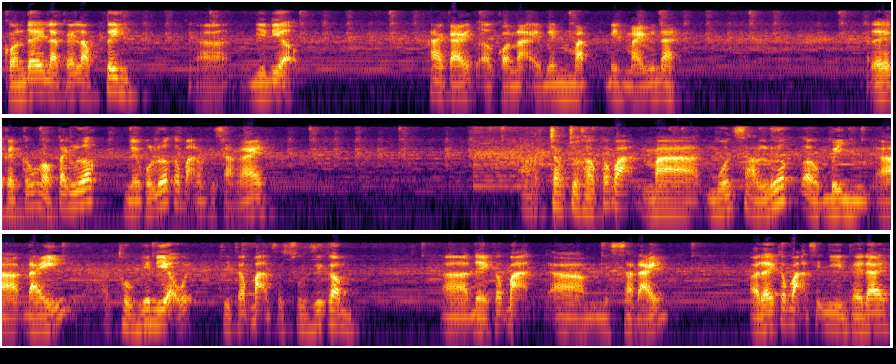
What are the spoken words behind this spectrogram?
Còn đây là cái lọc tinh à, nhiên liệu. Hai cái ở còn lại bên mặt bên máy bên này. Đây là cái cốc lọc tách nước. Nếu có nước các bạn phải xả ngay. À, trong trường hợp các bạn mà muốn xả nước ở bình à, đáy thùng nhiên liệu ấy, thì các bạn phải xuống dưới gầm à, để các bạn à, xả đáy. Ở đây các bạn sẽ nhìn thấy đây.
